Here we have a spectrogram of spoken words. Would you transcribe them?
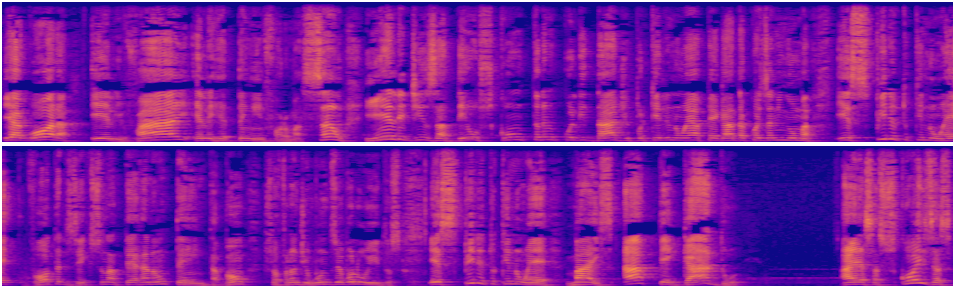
e agora ele vai, ele retém a informação e ele diz adeus com tranquilidade, porque ele não é apegado a coisa nenhuma. Espírito que não é, volta a dizer que isso na Terra não tem, tá bom? Estou falando de mundos evoluídos. Espírito que não é mais apegado a essas coisas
